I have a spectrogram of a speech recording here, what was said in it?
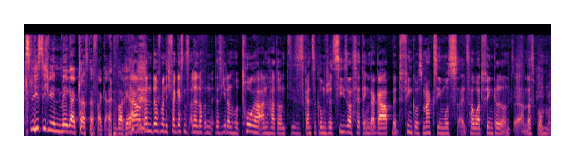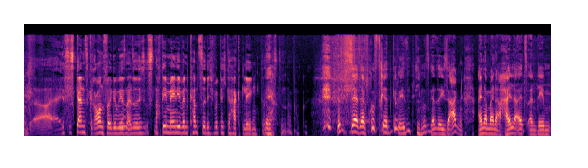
es liest sich wie ein mega Clusterfuck einfach, ja. Ja, und dann darf man nicht vergessen, dass alle noch, in, dass jeder noch eine Toga anhatte und dieses ganze komische Caesar-Setting da gab mit Finkus Maximus als Howard Finkel und äh, andersrum und äh, es ist ganz grauenvoll gewesen. Also ist, nach dem Main-Event kannst du dich wirklich gehackt legen. Das Ja. ist dann einfach gut. Das ist sehr, sehr frustrierend gewesen. Ich muss ganz ehrlich sagen, einer meiner Highlights an dem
